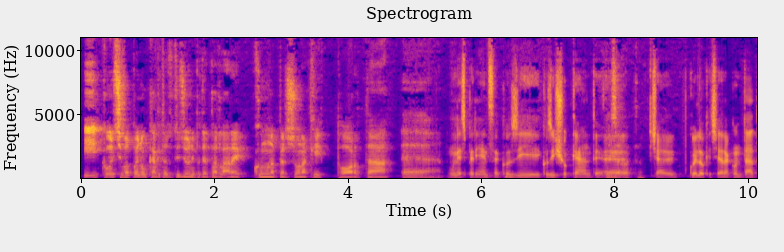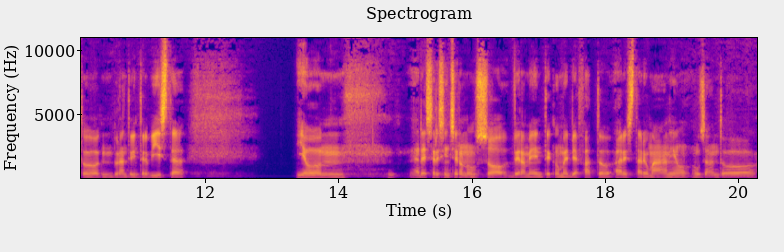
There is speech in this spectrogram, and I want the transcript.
e come dicevo poi non capita tutti i giorni poter parlare con una persona che porta eh, un'esperienza così, così scioccante. Eh, Esatto. cioè, quello che ci ha raccontato durante l'intervista, io, mh, ad essere sincero, non so veramente come abbia fatto a restare umano usando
